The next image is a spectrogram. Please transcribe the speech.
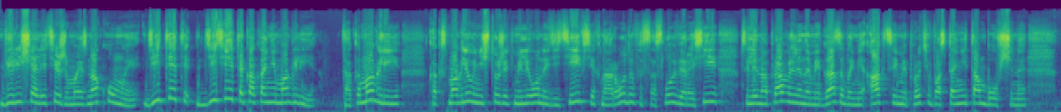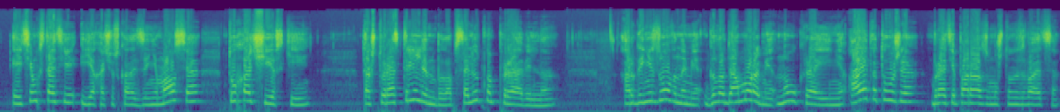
Верещали те же мои знакомые. Детей-то детей как они могли? Так и могли, как смогли уничтожить миллионы детей всех народов и сословий России целенаправленными газовыми акциями против восстаний Тамбовщины. Этим, кстати, я хочу сказать, занимался Тухачевский. Так что расстрелян был абсолютно правильно. Организованными голодоморами на Украине. А это тоже, братья по разуму, что называется,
